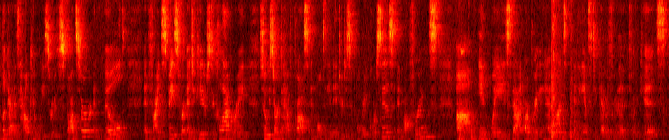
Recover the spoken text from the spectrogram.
look at is how can we sort of sponsor and build and find space for educators to collaborate so we start to have cross and multi and interdisciplinary courses and offerings um, in ways that are bringing head, hearts, and hands together for the, for the kids.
